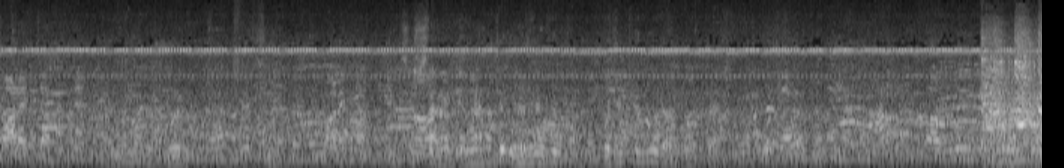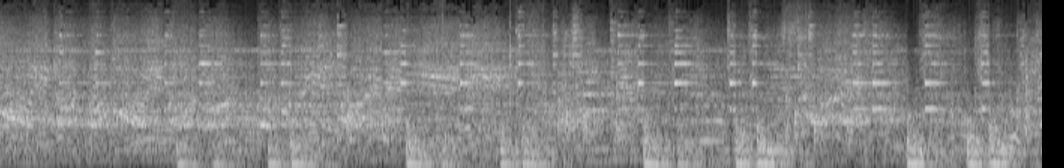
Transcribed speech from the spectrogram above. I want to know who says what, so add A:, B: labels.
A: 割れちゃって。
B: そしたら、ね、50曲ぐらい動いた少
